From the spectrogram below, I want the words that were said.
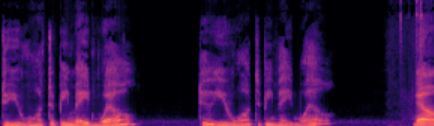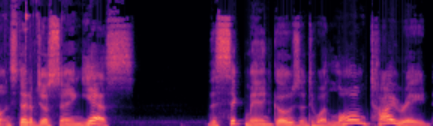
Do you want to be made well? Do you want to be made well? Now, instead of just saying yes, the sick man goes into a long tirade,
